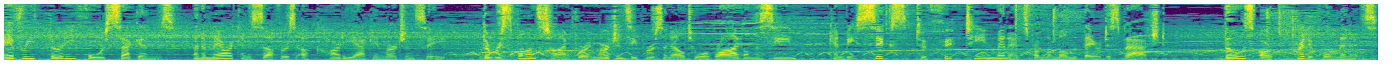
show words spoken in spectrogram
Every 34 seconds, an American suffers a cardiac emergency. The response time for emergency personnel to arrive on the scene can be 6 to 15 minutes from the moment they are dispatched. Those are critical minutes.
